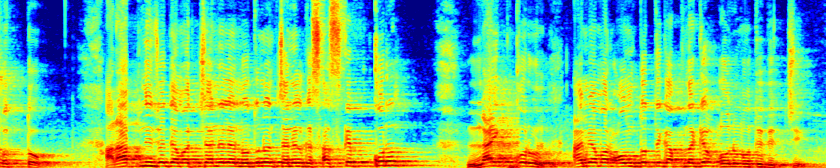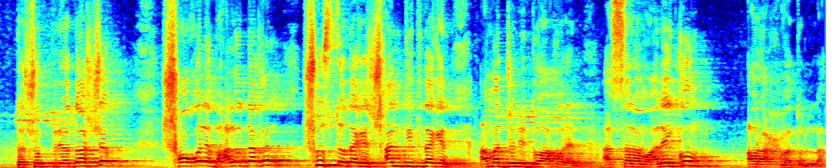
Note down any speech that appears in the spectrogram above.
সত্য। আর আপনি যদি আমার চ্যানেলে নতুন চ্যানেলকে সাবস্ক্রাইব করুন লাইক করুন। আমি আমার অন্তর থেকে আপনাকে অনুমতি দিচ্ছি। তো সুপ্রিয় দর্শক সকলে ভালো থাকেন, সুস্থ থাকেন, শান্তিতে থাকেন, আমার জন্য দোয়া করেন। আসসালামু আলাইকুম আ রহমতুল্লাহ।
